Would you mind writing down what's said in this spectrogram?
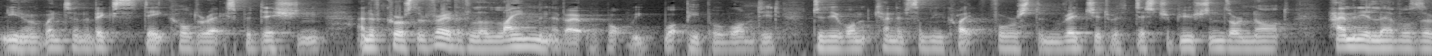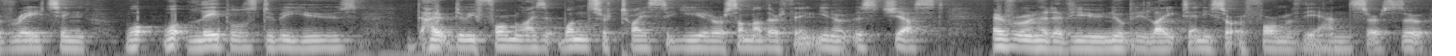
you know, went on a big stakeholder expedition, and of course there's very little alignment about what we what people wanted. Do they want kind of something quite forced and rigid with distributions or not? How many levels of rating? What what labels do we use? How do we formalise it once or twice a year or some other thing? You know, it was just everyone had a view. Nobody liked any sort of form of the answer. So,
